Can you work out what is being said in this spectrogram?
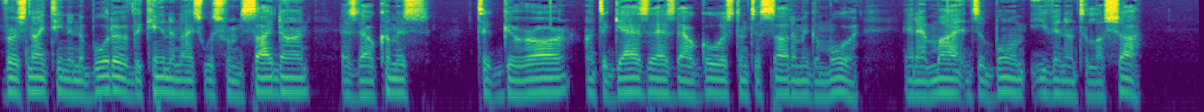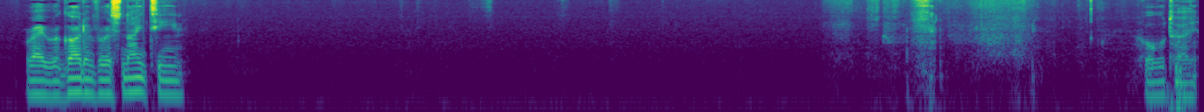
Verse 19 And the border of the Canaanites was from Sidon, as thou comest to Gerar, unto Gaza, as thou goest unto Sodom and Gomorrah, and Admah and Zeboim, even unto Lasha. Right? Regarding verse 19, Hold tight.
